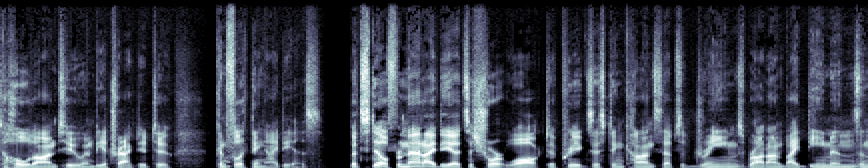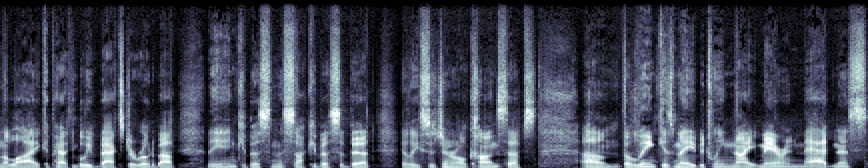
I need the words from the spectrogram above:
to hold on to and be attracted to conflicting ideas. But still, from that idea, it's a short walk to pre existing concepts of dreams brought on by demons and the like. I believe Baxter wrote about the incubus and the succubus a bit, at least as general concepts. Um, the link is made between nightmare and madness,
